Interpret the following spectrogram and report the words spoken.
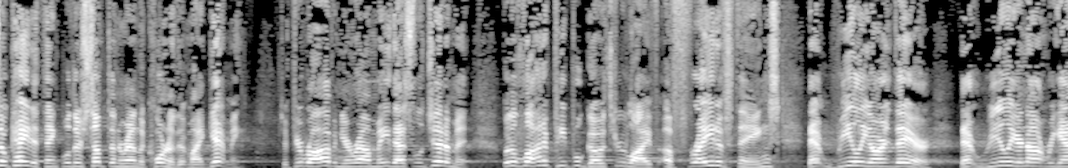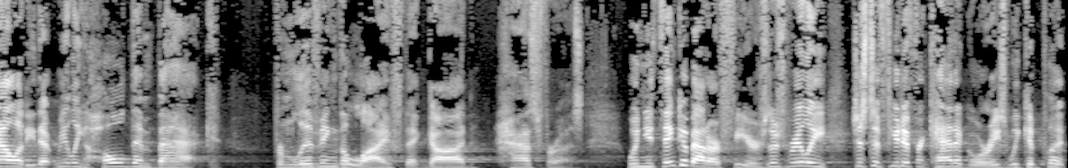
it's okay to think, well, there's something around the corner that might get me. So if you're Rob and you're around me, that's legitimate. But a lot of people go through life afraid of things that really aren't there, that really are not reality, that really hold them back from living the life that God has for us. When you think about our fears, there's really just a few different categories we could put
